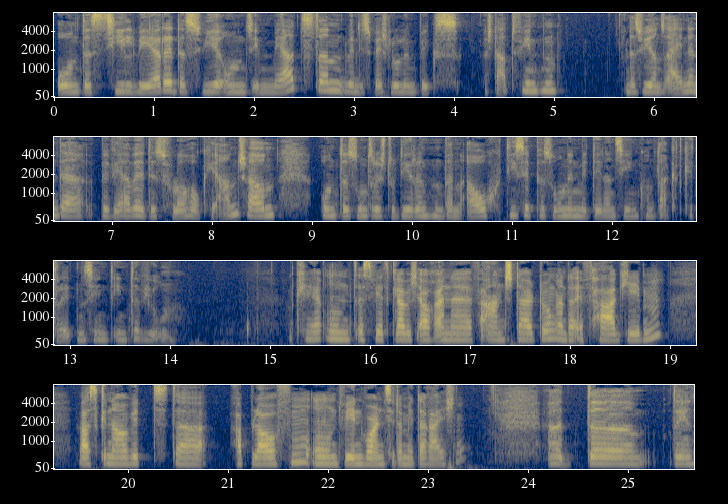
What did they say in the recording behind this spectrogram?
Und das Ziel wäre, dass wir uns im März dann, wenn die Special Olympics stattfinden, dass wir uns einen der Bewerbe des Floor Hockey anschauen und dass unsere Studierenden dann auch diese Personen, mit denen sie in Kontakt getreten sind, interviewen. Okay, und es wird, glaube ich, auch eine Veranstaltung an der FH geben. Was genau wird da ablaufen und wen wollen Sie damit erreichen? Äh, der, der,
